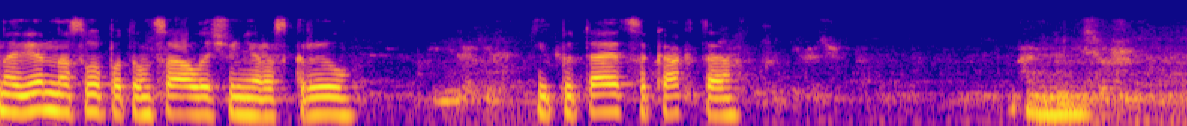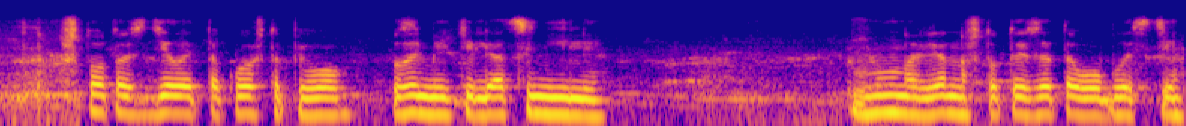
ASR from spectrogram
наверное, свой потенциал еще не раскрыл. И пытается как-то что-то сделать такое, чтобы его заметили, оценили. Ну, наверное, что-то из этой области.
